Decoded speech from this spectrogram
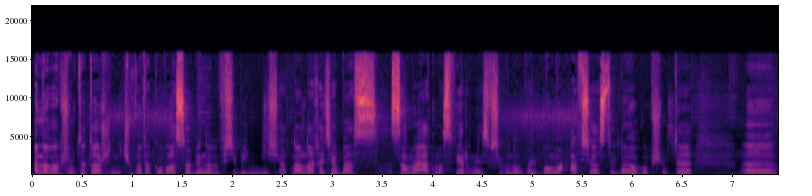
она, в общем-то, тоже ничего такого особенного в себе не несет, но она хотя бы самая атмосферная из всего нового альбома, а все остальное, в общем-то, э,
